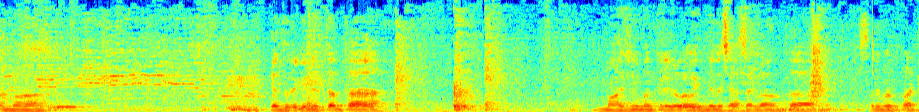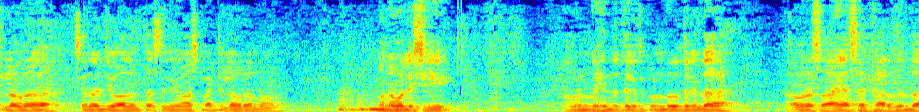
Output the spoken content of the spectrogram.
ನಮ್ಮ ಎದುರಿಗೆ ನಿಂತಂತ ಮಾಜಿ ಮಂತ್ರಿಗಳು, ಹಿಂದಿನ ಶಾಸಕರಾದಂಥ ಶ್ರೀಮಂತ್ ಪಾಟೀಲ್ ಅವರ ಚಿರಂಜೀವಾದಂಥ ಶ್ರೀನಿವಾಸ್ ಪಾಟೀಲ್ ಅವರನ್ನು ಮನವೊಲಿಸಿ ಅವರನ್ನು ಹಿಂದೆ ತೆಗೆದುಕೊಂಡಿರುವುದರಿಂದ ಅವರ ಸಹಾಯ ಸಹಕಾರದಿಂದ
